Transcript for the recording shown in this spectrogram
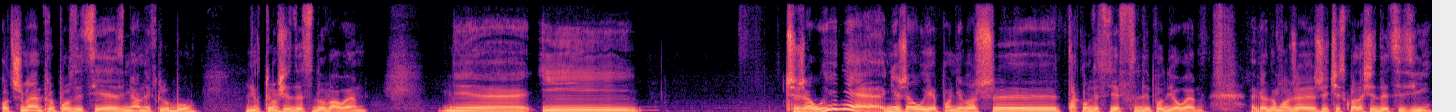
otrzymałem propozycję zmiany klubu, na którą się zdecydowałem. E, I czy żałuję? Nie, nie żałuję, ponieważ e, taką decyzję wtedy podjąłem. Wiadomo, że życie składa się z decyzji.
